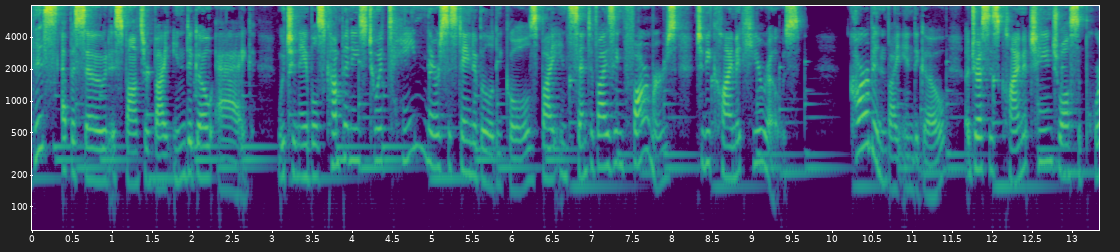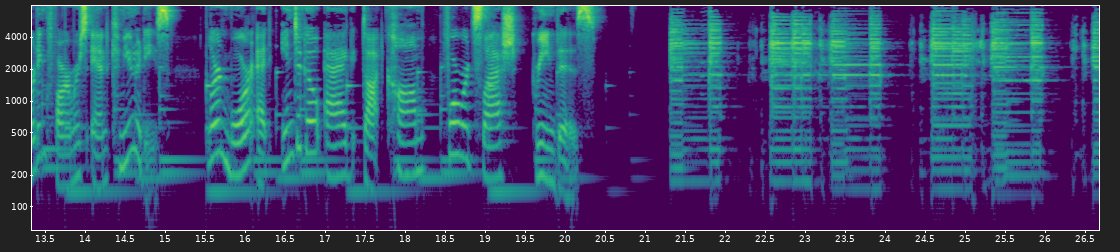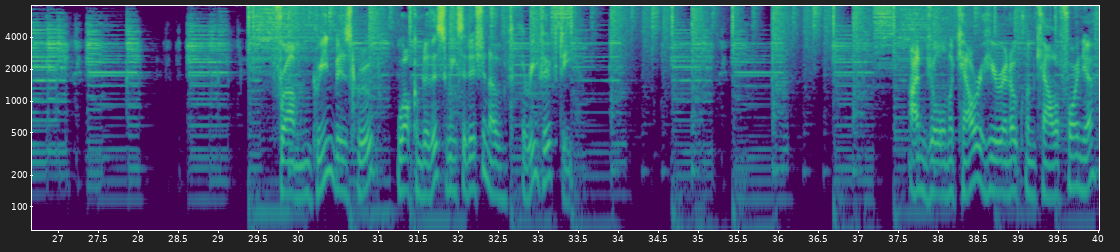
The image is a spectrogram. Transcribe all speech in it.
This episode is sponsored by Indigo Ag, which enables companies to attain their sustainability goals by incentivizing farmers to be climate heroes. Carbon by Indigo addresses climate change while supporting farmers and communities. Learn more at indigoag.com forward slash greenbiz. From GreenBiz Group, welcome to this week's edition of 350. I'm Joel Makower here in Oakland, California.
